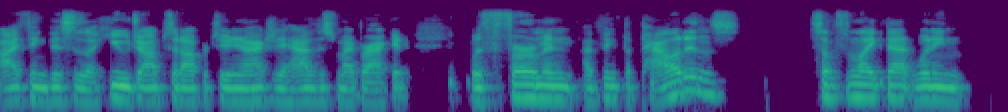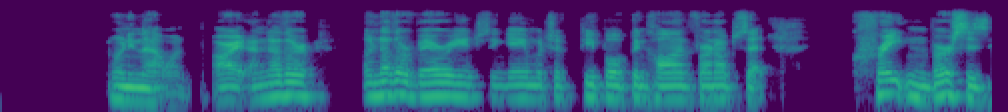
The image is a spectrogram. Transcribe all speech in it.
I think this is a huge upset opportunity. I actually have this in my bracket with Furman. I think the Paladins, something like that, winning winning that one. All right, another another very interesting game, which people have been calling for an upset. Creighton versus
